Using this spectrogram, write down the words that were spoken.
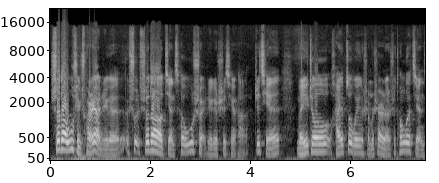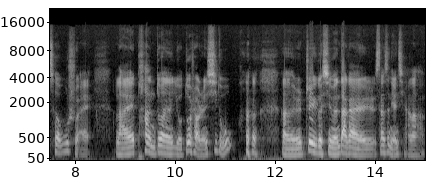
说到污水传染这个，说说到检测污水这个事情哈，之前维州还做过一个什么事儿呢？是通过检测污水来判断有多少人吸毒。嗯，这个新闻大概三四年前了哈，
